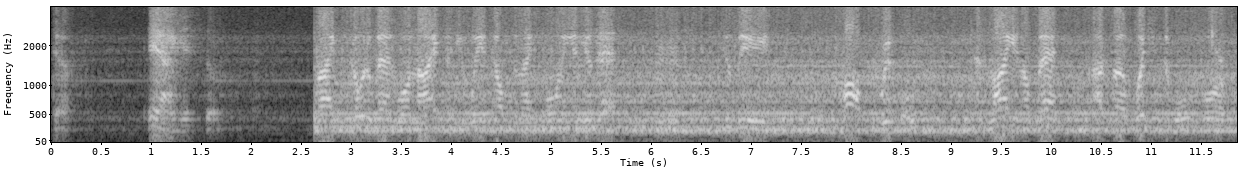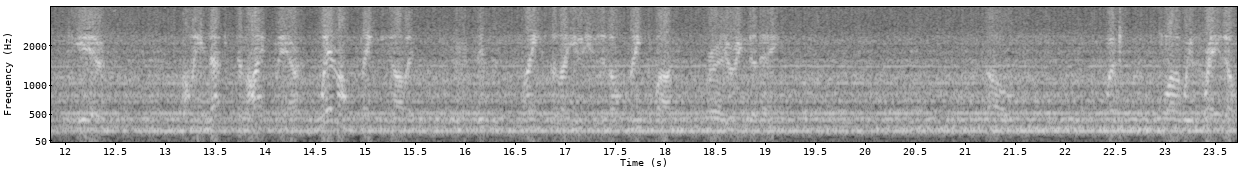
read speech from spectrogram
death. Yeah, I guess so. Like, go to bed one night and you wake up the next morning and you're dead. To be half crippled in a bed as a vegetable for years. I mean, that's the nightmare when I'm thinking of it. This is things that I usually don't think about during the day. So, what, what are we afraid of?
